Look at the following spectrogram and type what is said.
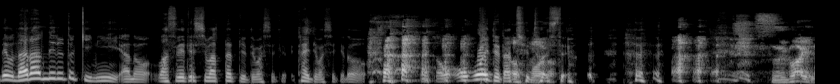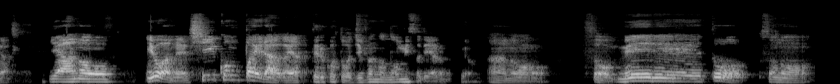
でも並んでる時に、あの、忘れてしまったって言ってましたけど、書いてましたけど、覚えてたって言ってましたよ。すごいな。いや、あの、要はね、C コンパイラーがやってることを自分の脳みそでやるんですよ。あの、そう、命令と、その、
